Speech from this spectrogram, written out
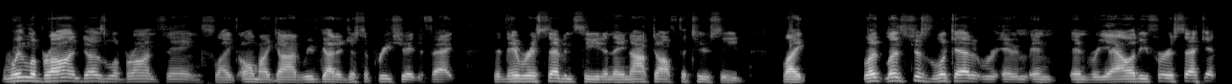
when LeBron does LeBron things, like oh my God, we've got to just appreciate the fact that they were a seven seed and they knocked off the two seed. Like let let's just look at it in in, in reality for a second.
